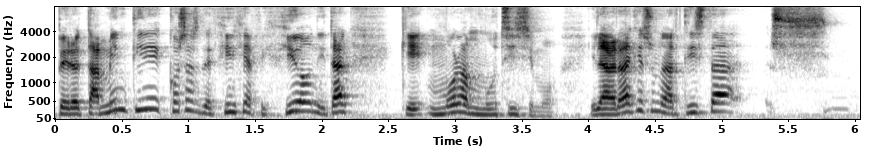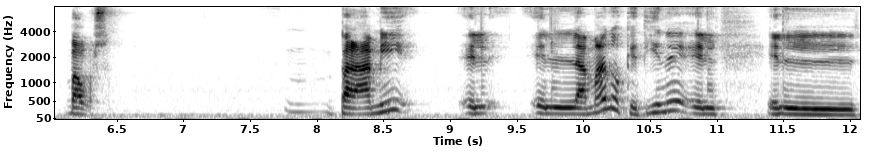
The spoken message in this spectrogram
pero, también tiene cosas de ciencia ficción y tal que molan muchísimo. Y la verdad que es un artista, vamos, para mí, el, la mano que tiene, el, el,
